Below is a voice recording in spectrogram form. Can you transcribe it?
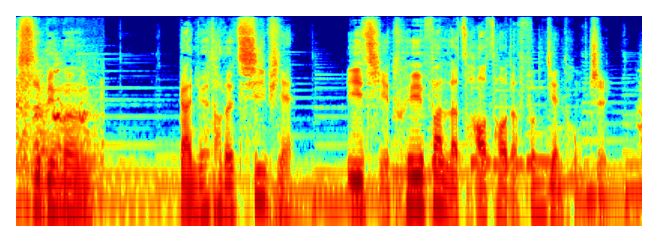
士兵们感觉到了欺骗，一起推翻了曹操的封建统治。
